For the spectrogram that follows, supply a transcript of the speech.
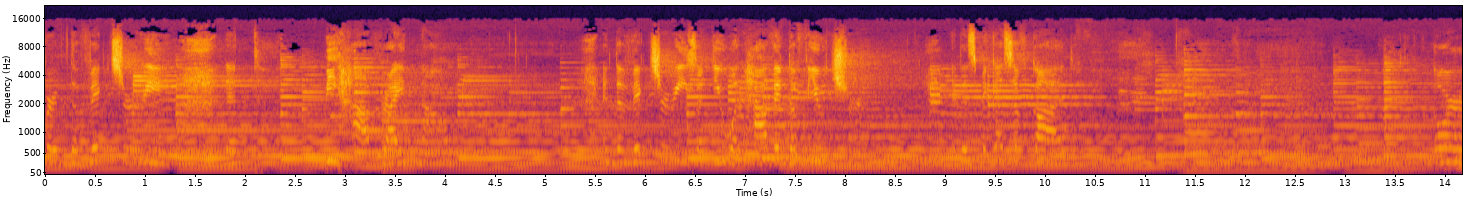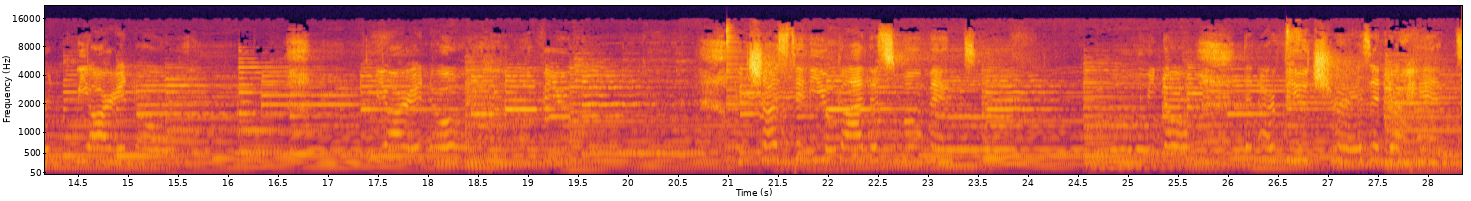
for the victory that we have right now and the victories that you will have in the future. This moment. We know that our future is in your hands.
